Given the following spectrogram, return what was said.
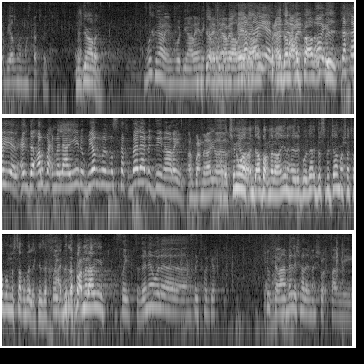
أبي اضمن مستقبل. بالدينارين. مو دينارين هو دينارينك دينارين. دينارين. تخيل. إيه. تخيل عنده أربع ملايين وبيضمن مستقبله بالدينارين. 4 ملايين. هذا شنو؟ عنده 4 ملايين هي اللي يقول لا ادرس بالجامعة عشان تضمن مستقبلك. يا زلمه عاد 4 ملايين. صيت غنى ولا صيت فقر؟ شوف ترى أنا بلش هذا المشروع صار لي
